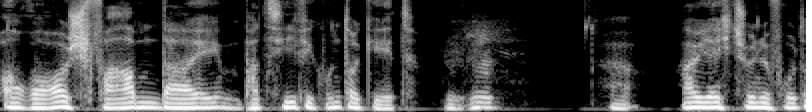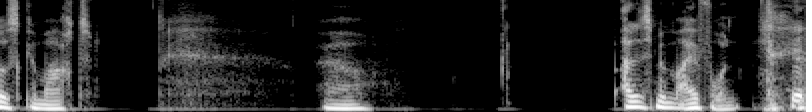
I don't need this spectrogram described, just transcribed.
orangefarben da im Pazifik untergeht. Mhm. Ja, habe ich echt schöne Fotos gemacht. Ja, alles mit dem iPhone.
